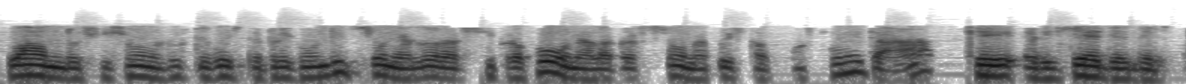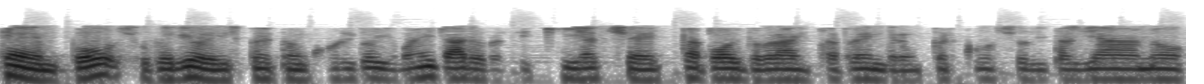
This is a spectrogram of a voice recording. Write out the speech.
Quando ci sono tutte queste precondizioni allora si propone alla persona questa opportunità che richiede del tempo superiore rispetto a un corridoio umanitario perché chi accetta poi dovrà intraprendere un percorso di italiano,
